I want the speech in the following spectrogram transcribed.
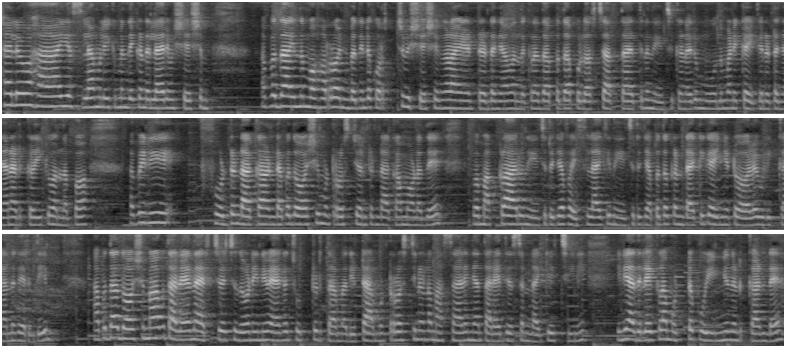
Hello hi അസ്സാം വലൈക്കും എന്തൊക്കെയുണ്ട് എല്ലാവരും വിശേഷം? അപ്പോൾ ഇതാ ഇന്ന് മൊഹറോ ഒൻപതിന്റെ കുറച്ച് വിശേഷങ്ങളായിട്ടുണ്ട് ഞാൻ വന്നിരിക്കുന്നത്. അപ്പോൾ ഇതാ പുലർച്ചെ അത്തായത്തിന് നീച്ചിക്കണം ഒരു മൂന്ന് മണിക്ക് കഴിക്കണിട്ട് ഞാൻ അടുക്കളയ്ക്ക് വന്നപ്പോൾ അപ്പോൾ ഇനി ഫുഡ് ഉണ്ടാക്കാറുണ്ട് അപ്പോൾ ദോശയും മുട്ട റോസ്റ്റ് കണ്ടിട്ട് ഉണ്ടാക്കാൻ പോണത്. അപ്പോൾ മക്കളാരും നീച്ചിട്ടില്ല ഫൈസലാക്കി നീച്ചിട്ടില്ല. അപ്പോൾ ഇതൊക്കെ ഉണ്ടാക്കി കഴിഞ്ഞിട്ട് ഓലെ വിളിക്കാമെന്ന് കരുതി. അപ്പോൾ ഇതാ ദോശമാവ് തലേന്ന് അരച്ച് വെച്ചതുകൊണ്ട് ഇനി വേഗം ചുട്ടെടുത്താൽ മതി കേട്ടോ മുട്ട റോസ്റ്റിനുള്ള മസാല ഞാൻ തലേ ദിവസം ഉണ്ടാക്കി വെച്ചിനി. ഇനി അതിലേക്കുള്ള മുട്ട പൊയിഞ്ഞു എടുക്കാണ്ട്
